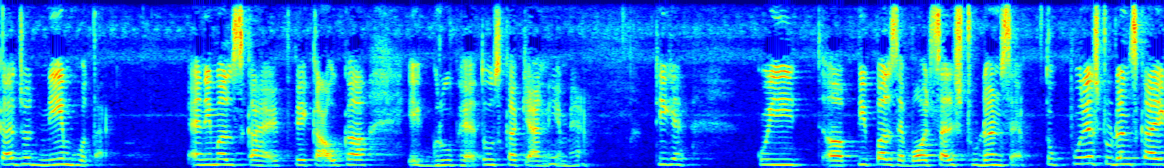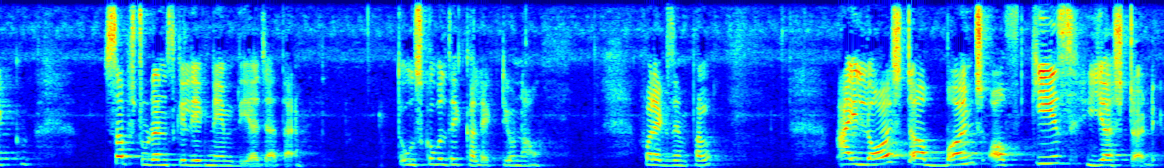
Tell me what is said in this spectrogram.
का जो नेम होता है। एनिमल्स का है कि काउ का एक ग्रुप है तो उसका क्या नेम है? ठीक है? कोई पीपल्स uh, है बहुत सारे स्टूडेंट्स है तो पूरे स्टूडेंट्स का एक सब स्टूडेंट्स के लिए एक नेम दिया जाता है। तो उसको बोलते हैं collective noun for example I lost a bunch of keys yesterday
